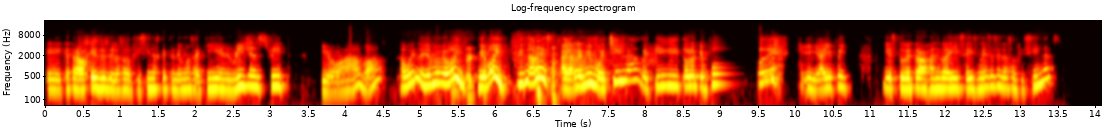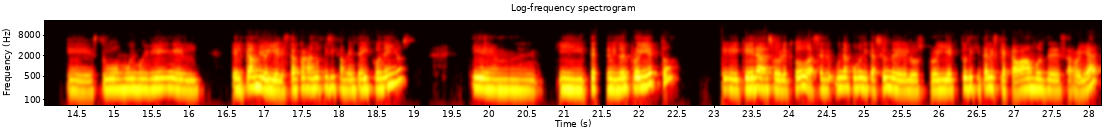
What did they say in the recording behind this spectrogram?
eh, que trabajes desde las oficinas que tenemos aquí en Regent Street. Y yo, ah, va, ah, bueno, yo me voy, me voy de una vez. Agarré mi mochila, metí todo lo que pude y ahí fui y estuve trabajando ahí seis meses en las oficinas. Eh, estuvo muy, muy bien el, el, cambio y el estar trabajando físicamente ahí con ellos. Em, y terminó el proyecto, eh, que era sobre todo hacer una comunicación de los proyectos digitales que acabábamos de desarrollar,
